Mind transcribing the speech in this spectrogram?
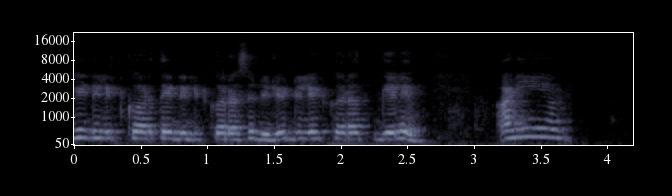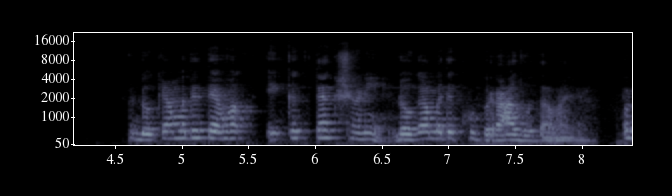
हे डिलीट कर ते डिलीट कर असं डिलीट डिलीट करत गेले. आणि डोक्यामध्ये तेव्हा एक त्या क्षणी डोक्यामध्ये खूप राग होता माझ्या. पण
